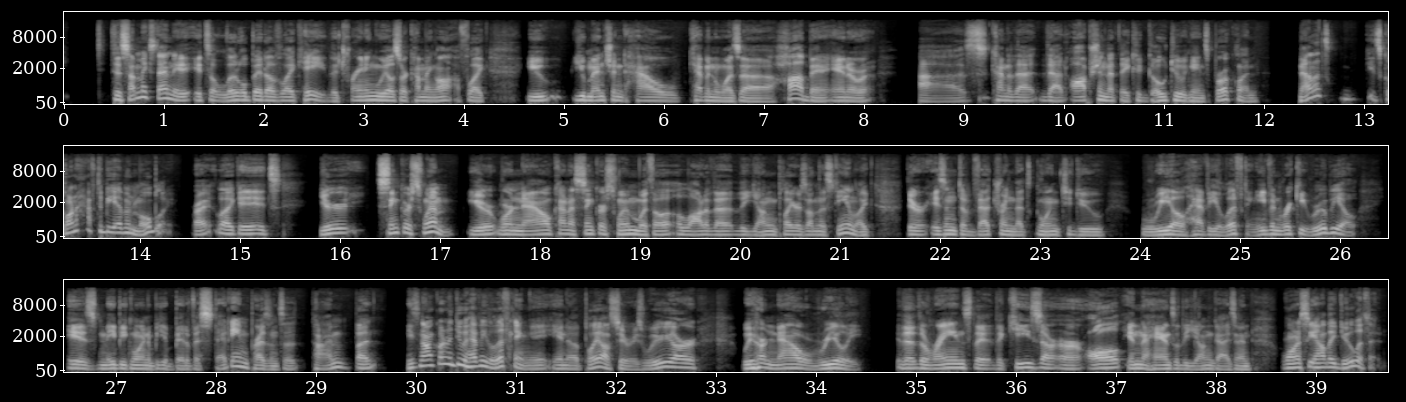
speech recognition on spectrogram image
to some extent it, it's a little bit of like, hey, the training wheels are coming off. Like you you mentioned how Kevin was a hub and, and a uh, kind of that that option that they could go to against Brooklyn. Now that's it's going to have to be Evan Mobley, right? Like it's you're sink or swim. You're we're now kind of sink or swim with a, a lot of the the young players on this team. Like there isn't a veteran that's going to do real heavy lifting. Even Ricky Rubio is maybe going to be a bit of a steadying presence at the time, but he's not going to do heavy lifting in a playoff series. We are we are now really the the reins, the the keys are, are all in the hands of the young guys, and we want to see how they do with it.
